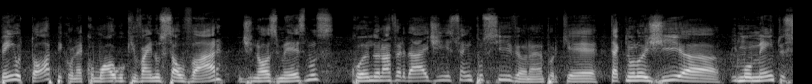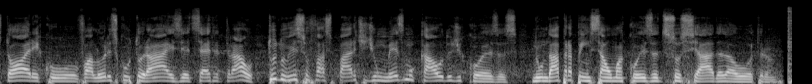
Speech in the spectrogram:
bem utópico, né? Como algo que vai nos salvar de nós mesmos, quando na verdade isso é impossível, né? Porque tecnologia e momento histórico, valores culturais e etc e tal, tudo isso faz parte de um mesmo caldo de coisas. Não dá para pensar uma coisa dissociada da outra.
